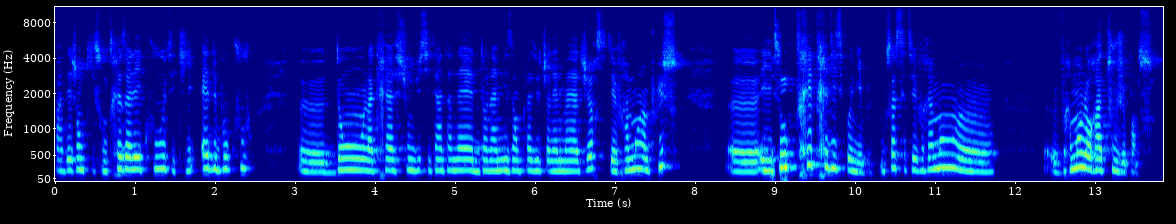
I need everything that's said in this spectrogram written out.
par des gens qui sont très à l'écoute et qui aident beaucoup dans la création du site internet, dans la mise en place du channel manager, c'était vraiment un plus. et ils sont très très disponibles. Donc ça, c'était vraiment, vraiment leur atout, je pense.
